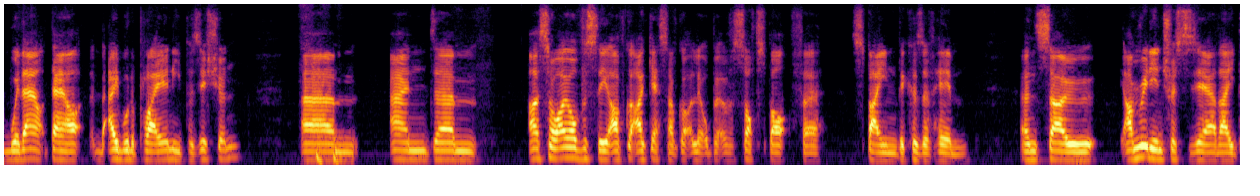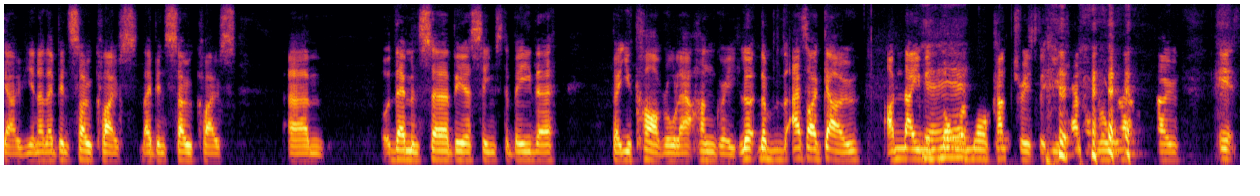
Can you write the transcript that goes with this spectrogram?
without doubt able to play any position. Um, and um, so I obviously I've got I guess I've got a little bit of a soft spot for Spain because of him, and so I'm really interested to see how they go. You know, they've been so close. They've been so close. Um, them and Serbia seems to be the but you can't rule out Hungary. Look, the, as I go, I'm naming yeah, more yeah. and more countries that you cannot rule out. So it's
